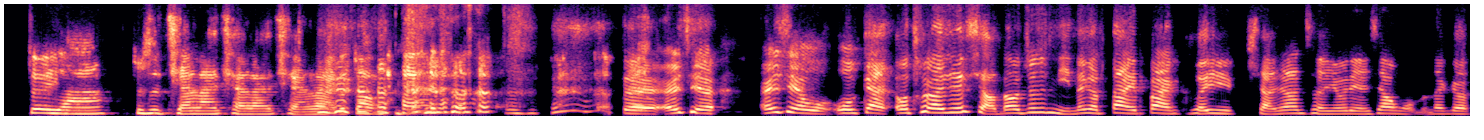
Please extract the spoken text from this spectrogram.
对呀，就是钱来钱来钱来的状态。对，而且而且我我感我突然间想到，就是你那个代办可以想象成有点像我们那个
